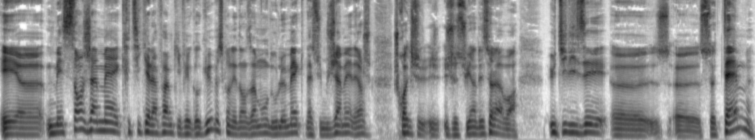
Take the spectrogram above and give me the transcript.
Et euh, mais sans jamais critiquer la femme qui fait cocu parce qu'on est dans un monde où le mec n'assume jamais. D'ailleurs je, je, crois que je, je, suis un des seuls à avoir utilisé euh, euh ce thème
